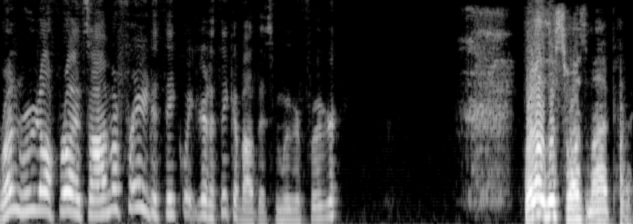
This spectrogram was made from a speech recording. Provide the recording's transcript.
run Rudolph run. So I'm afraid to think what you're gonna think about this Mooger Fooger. Well, this was my pick.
